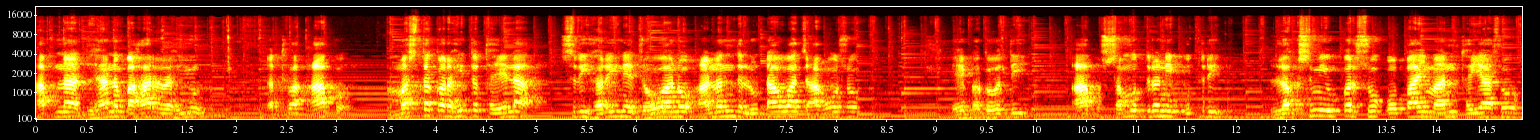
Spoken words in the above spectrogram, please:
આપના ધ્યાન બહાર રહ્યું. અથવા આપ મસ્તક રહિત થયેલા શ્રી હરિને જોવાનો આનંદ લૂંટાવવા ચાહો છો? હે ભગવતી, આપ સમુદ્રની પુત્રી લક્ષ્મી ઉપર શું કોપાયમાન થયા છો?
